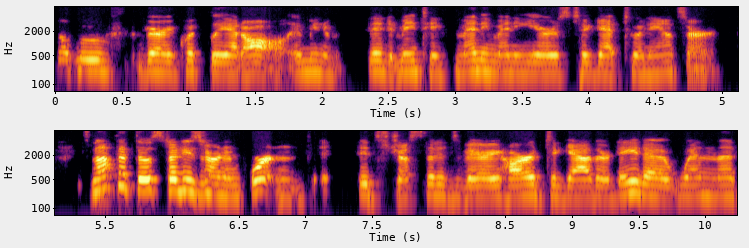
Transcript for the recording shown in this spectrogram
Don't move very quickly at all. I mean it, it, may take many many years to get to an answer. It's not that those studies aren't important. It's just that it's very hard to gather data when the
